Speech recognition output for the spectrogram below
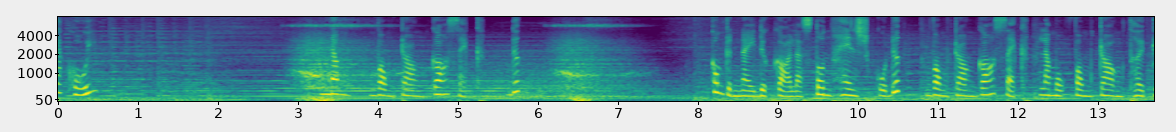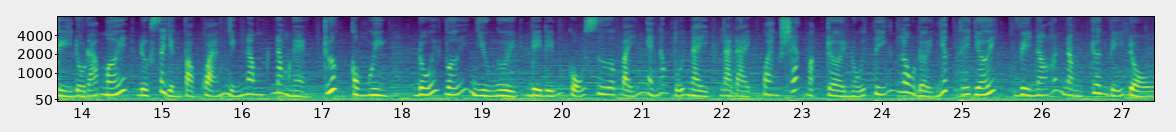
các khối. 5. Vòng tròn Gorsek, Đức Công trình này được gọi là Stonehenge của Đức Vòng tròn Gorsek là một vòng tròn thời kỳ đồ đá mới được xây dựng vào khoảng những năm 5000 trước công nguyên. Đối với nhiều người, địa điểm cổ xưa 7.000 năm tuổi này là đài quan sát mặt trời nổi tiếng lâu đời nhất thế giới vì nó nằm trên vĩ độ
